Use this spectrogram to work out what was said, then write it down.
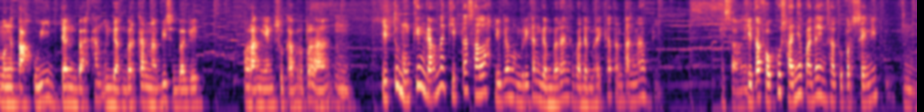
mengetahui dan bahkan menggambarkan Nabi sebagai orang yang suka berperang. Hmm. Itu mungkin karena kita salah juga memberikan gambaran kepada mereka tentang Nabi. Misalnya. Kita fokus hanya pada yang satu persen itu. Hmm.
